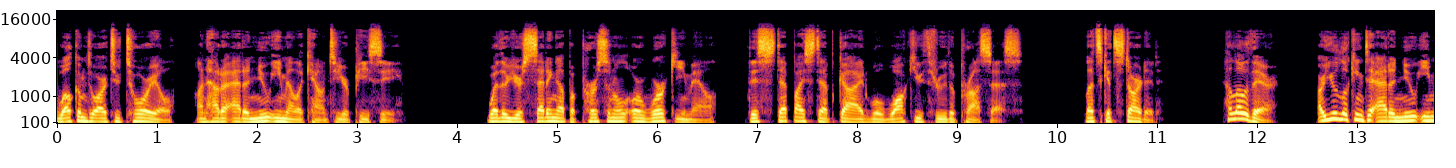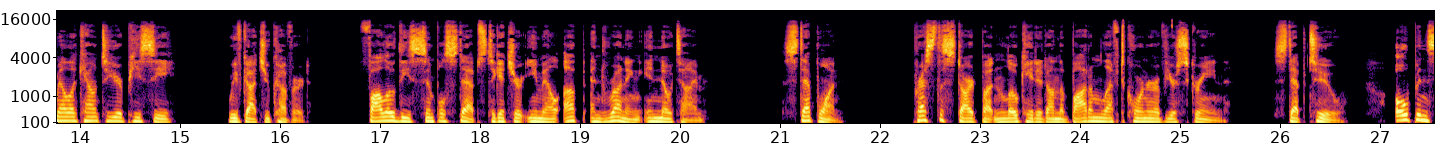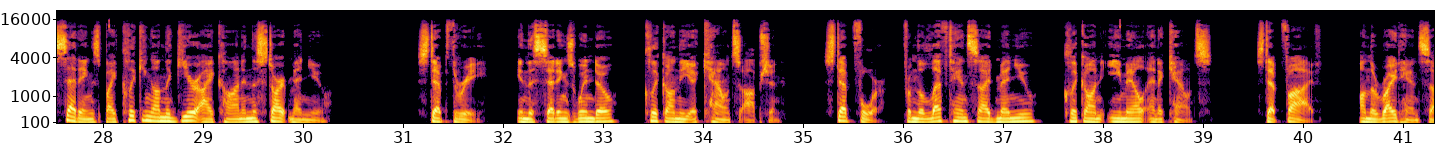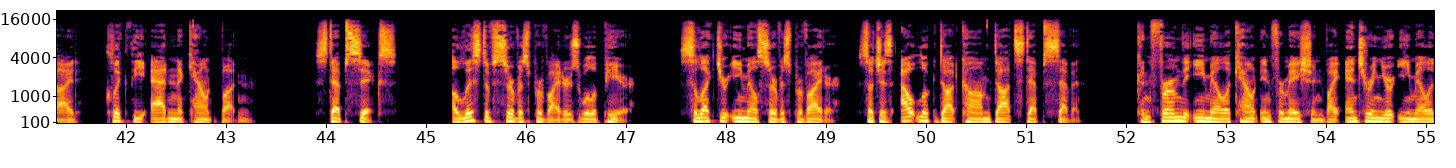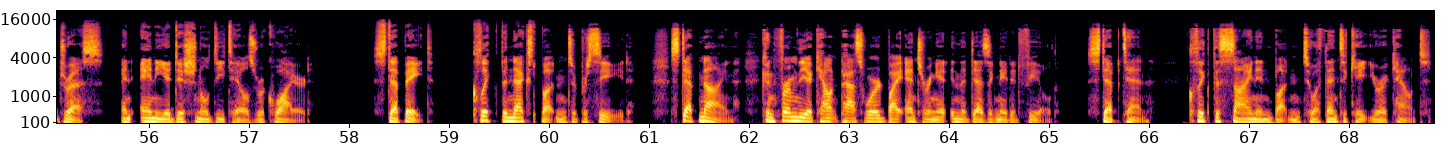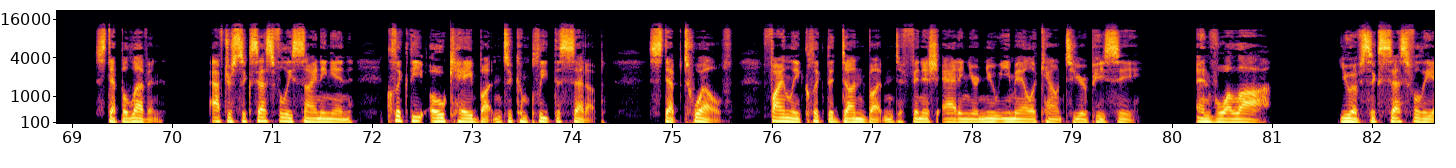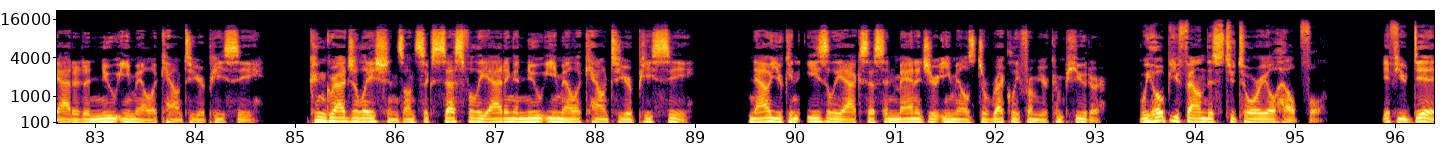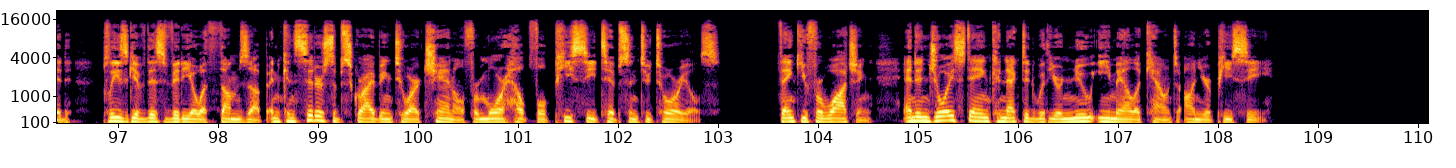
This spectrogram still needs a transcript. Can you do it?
Welcome to our tutorial on how to add a new email account to your PC. Whether you're setting up a personal or work email, this step-by-step guide will walk you through the process. Let's get started. Hello there. Are you looking to add a new email account to your PC? We've got you covered. Follow these simple steps to get your email up and running in no time. Step 1. Press the Start button located on the bottom left corner of your screen. Step 2. Open Settings by clicking on the gear icon in the Start menu. Step 3. In the Settings window, click on the Accounts option. Step 4. From the left-hand side menu, click on Email and Accounts. Step 5. On the right-hand side, click the Add an Account button. Step 6. A list of service providers will appear. Select your email service provider, such as Outlook.com. Step 7. Confirm the email account information by entering your email address and any additional details required. Step 8. Click the Next button to proceed. Step 9. Confirm the account password by entering it in the designated field. Step 10. Click the Sign In button to authenticate your account. Step 11. After successfully signing in, click the OK button to complete the setup. Step 12. Finally, click the Done button to finish adding your new email account to your PC. And voila! You have successfully added a new email account to your PC. Congratulations on successfully adding a new email account to your PC. Now you can easily access and manage your emails directly from your computer. We hope you found this tutorial helpful. If you did, please give this video a thumbs up and consider subscribing to our channel for more helpful PC tips and tutorials. Thank you for watching and enjoy staying connected with your new email account on your PC.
